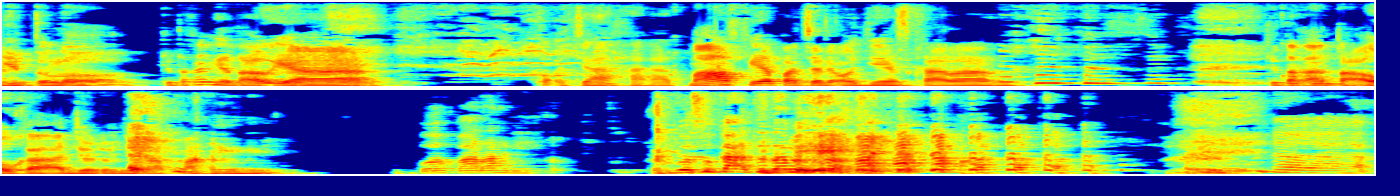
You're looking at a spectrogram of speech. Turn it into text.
gitu loh. Kita kan nggak tahu ya. Kok jahat? Maaf ya pacarnya yang sekarang. Kita nggak tahu kan jodohnya kapan. Wah parah nih. Gue suka tuh tapi. Nggak, nggak, nggak.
